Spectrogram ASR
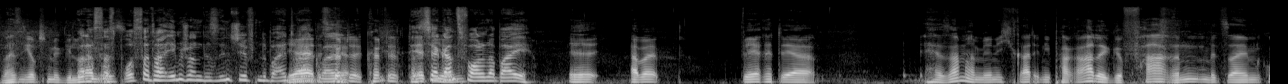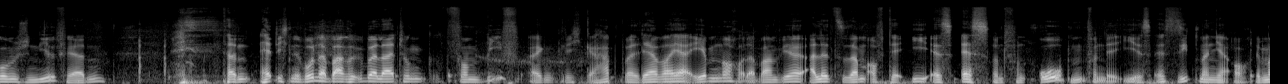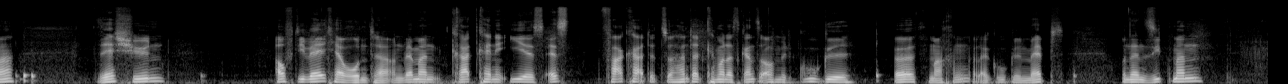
Weiß nicht, ob es mir gelungen War das das ist. Prostata eben schon, das sinnstiftende Beitrag? ja, das könnte, könnte der ist ja ganz vorne dabei. Äh, aber wäre der Herr Sammer mir nicht gerade in die Parade gefahren mit seinen komischen Nilpferden, dann hätte ich eine wunderbare Überleitung vom Beef eigentlich gehabt, weil der war ja eben noch, oder waren wir alle zusammen auf der ISS. Und von oben, von der ISS, sieht man ja auch immer sehr schön auf die Welt herunter. Und wenn man gerade keine ISS-Fahrkarte zur Hand hat, kann man das Ganze auch mit Google Earth machen oder Google Maps. Und dann sieht man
